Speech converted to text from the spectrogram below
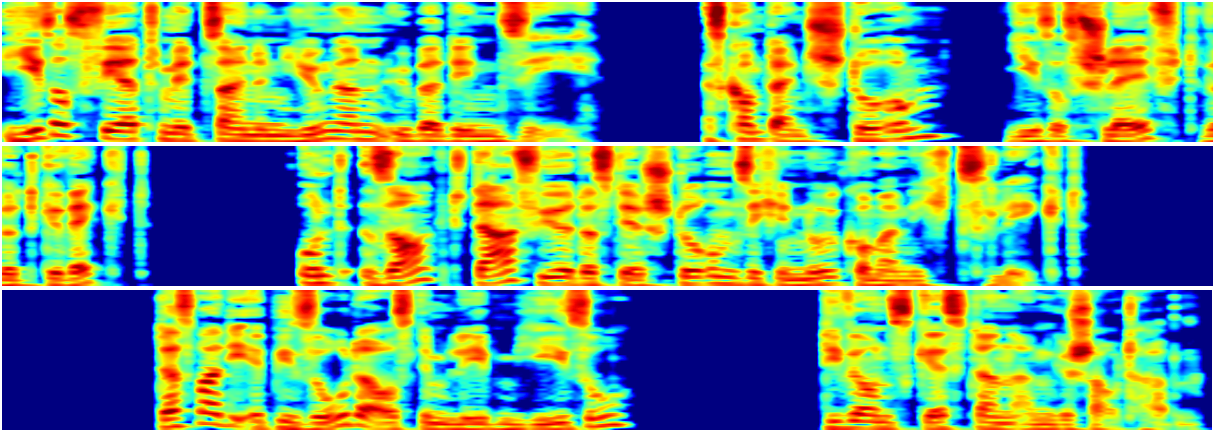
Jesus fährt mit seinen Jüngern über den See. Es kommt ein Sturm, Jesus schläft, wird geweckt und sorgt dafür, dass der Sturm sich in null nichts legt. Das war die Episode aus dem Leben Jesu, die wir uns gestern angeschaut haben.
